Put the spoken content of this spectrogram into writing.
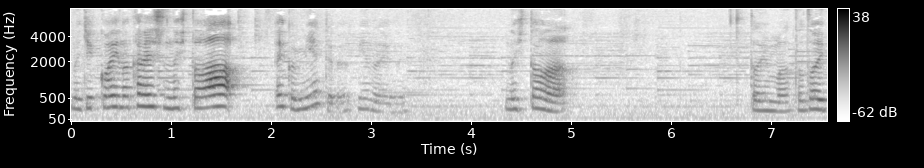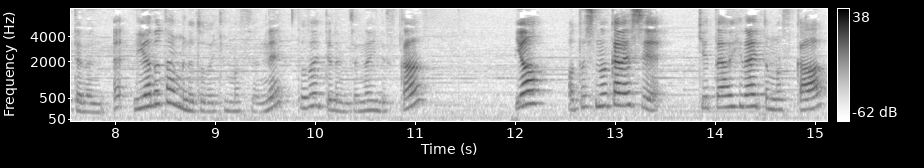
のぎ恋の彼氏の人はえこれ見えてる？見えないよね。の人はちょっと今届いてるえリアルタイムで届きますよね？届いてるんじゃないですか？よ私の彼氏携帯を開いてますか？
